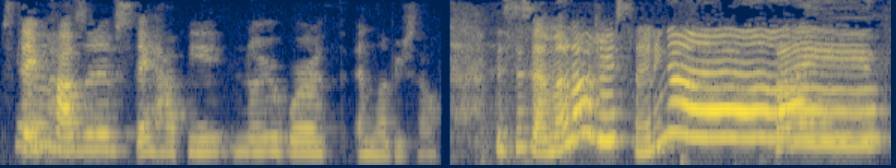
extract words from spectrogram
Stay Yeah. positive, stay happy, know your worth, and love yourself. This is Emma and Audrey signing off. Bye.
